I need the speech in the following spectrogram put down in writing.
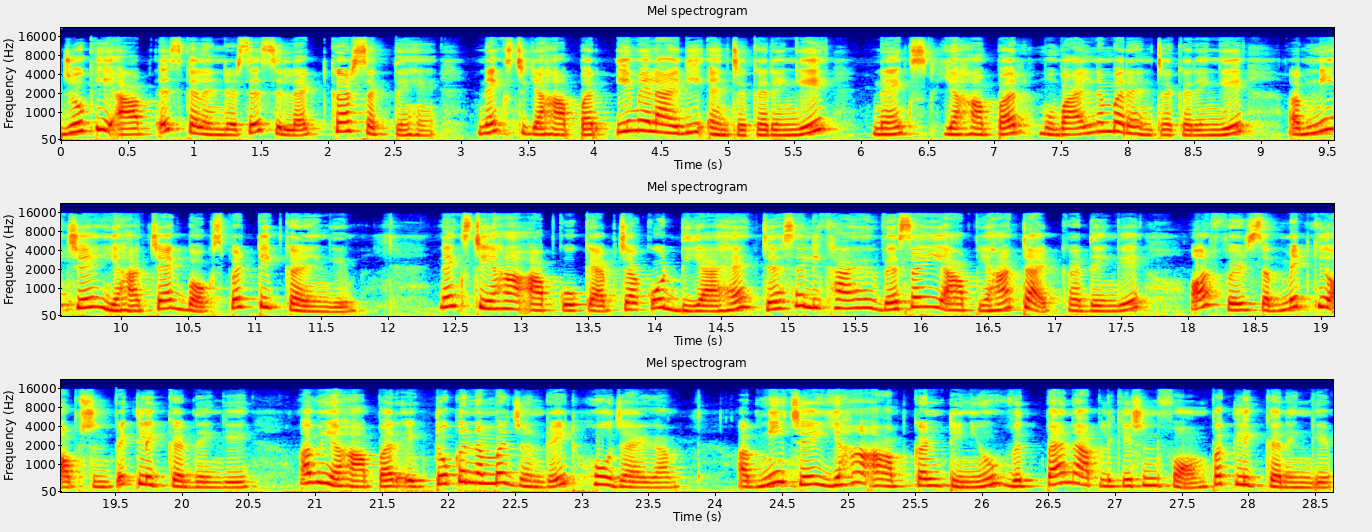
जो कि आप इस कैलेंडर से सिलेक्ट कर सकते हैं। नेक्स्ट यहाँ पर ईमेल आईडी एंटर करेंगे नेक्स्ट यहाँ पर मोबाइल नंबर एंटर करेंगे। अब नीचे यहाँ चेक बॉक्स पर टिक करेंगे। नेक्स्ट यहाँ आपको कैप्चा कोड दिया है। जैसा लिखा है, वैसा ही आप यहाँ टाइप कर देंगे और फिर सबमिट के ऑप्शन पे क्लिक कर देंगे। अब यहाँ पर एक टोकन नंबर जनरेट हो जाएगा। अब नीचे यहाँ आप continue with PAN application form पर क्लिक करेंगे।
